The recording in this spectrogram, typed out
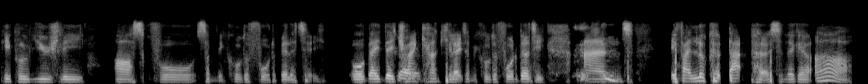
people usually ask for something called affordability or they, they try and calculate something called affordability and if i look at that person they go ah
